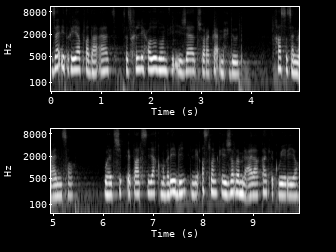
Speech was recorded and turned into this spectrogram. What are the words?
زائد غياب فضاءات تتخلي حظوظهم في إيجاد شركاء محدود خاصة مع النساء. وهذا الشيء في إطار سياق مغربي اللي أصلا كيجرم العلاقات الكويرية.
